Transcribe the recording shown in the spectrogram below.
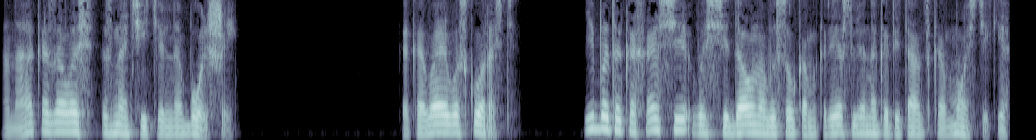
Она оказалась значительно большей. Какова его скорость? Ибо Такахаси восседал на высоком кресле на капитанском мостике,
